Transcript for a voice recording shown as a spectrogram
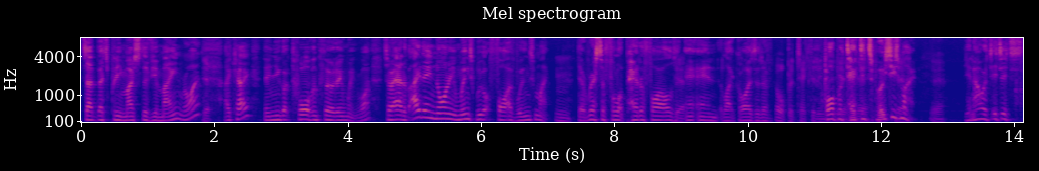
So that's pretty most of your main, right? Yep. Okay, then you've got 12 and 13 wing, right? So out of 18, 19 wings, we've got five wings, mate. Hmm. The rest are full of pedophiles Yeah. and, and like guys that have All protected. In all protected yeah. species, Yeah, mate. Yeah. You know, it's it's it's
